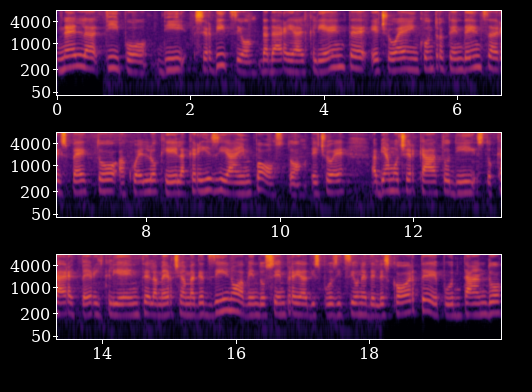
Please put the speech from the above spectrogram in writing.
nel tipo di servizio da dare al cliente e cioè in controtendenza rispetto a quello che la crisi ha imposto e cioè abbiamo cercato di stoccare per il cliente la merce a magazzino avendo sempre a disposizione delle scorte e puntando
